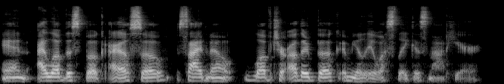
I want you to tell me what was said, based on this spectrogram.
And I love this book. I also, side note, loved her other book, Amelia Westlake is Not Here.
